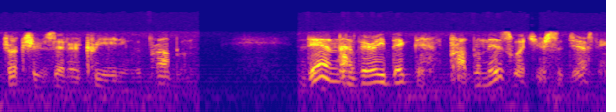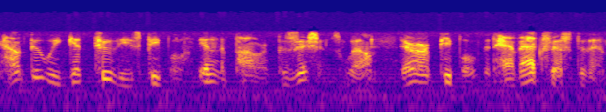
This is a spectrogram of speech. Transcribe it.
structures that are creating the problem. Then a very big problem is what you're suggesting. How do we get to these people in the power positions? Well, there are people that have access to them.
